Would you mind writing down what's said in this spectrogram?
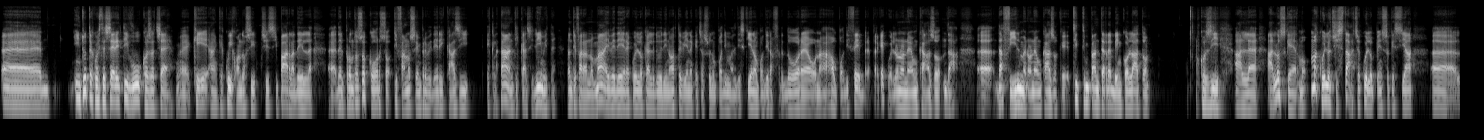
Eh, in tutte queste serie TV cosa c'è? Eh, che anche qui quando si, ci si parla del, eh, del pronto soccorso ti fanno sempre vedere i casi eclatanti, i casi limite non ti faranno mai vedere quello che alle due di notte viene che c'è solo un po' di mal di schiena, un po' di raffreddore o una, un po' di febbre, perché quello non è un caso da, eh, da film, non è un caso che ti, ti manterrebbe incollato così al, allo schermo, ma quello ci sta, cioè quello penso che sia eh,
